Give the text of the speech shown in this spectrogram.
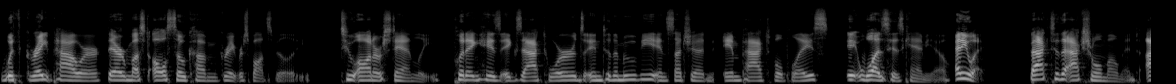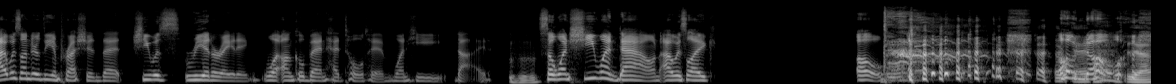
with great power, there must also come great responsibility. To honor Stan Lee, putting his exact words into the movie in such an impactful place, it was his cameo. Anyway, back to the actual moment. I was under the impression that she was reiterating what Uncle Ben had told him when he died. Mhm. So when she went down, I was like, oh. Oh, Okay. no. Yeah.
